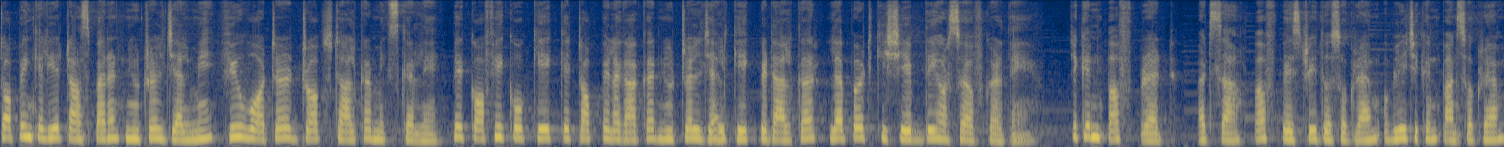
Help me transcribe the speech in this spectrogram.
टॉपिंग के लिए ट्रांसपेरेंट न्यूट्रल जेल में फ्यू वाटर ड्रॉप्स डालकर मिक्स कर लें। फिर कॉफ़ी को केक के टॉप पे लगाकर न्यूट्रल जेल केक पे डालकर लेपर्ड की शेप दें और सर्व कर दें। चिकन पफ ब्रेड अटसा पफ पेस्ट्री 200 ग्राम, उबली चिकन 500 ग्राम,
